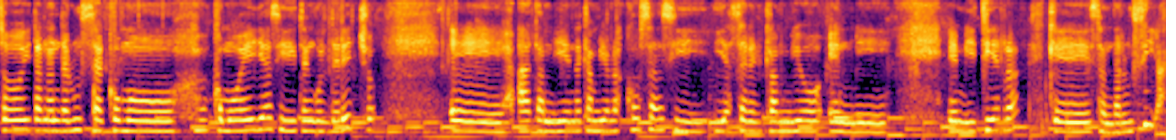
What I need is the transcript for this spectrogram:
soy tan andaluza como, como ellas y tengo el derecho eh, a también a cambiar las cosas y, y hacer el cambio en mi, en mi tierra, que es Andalucía.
